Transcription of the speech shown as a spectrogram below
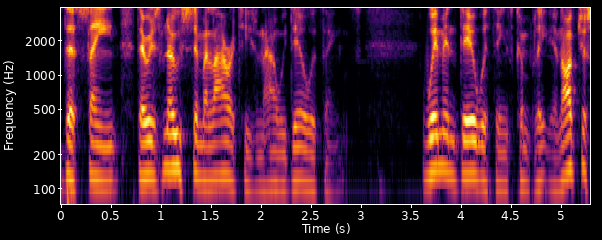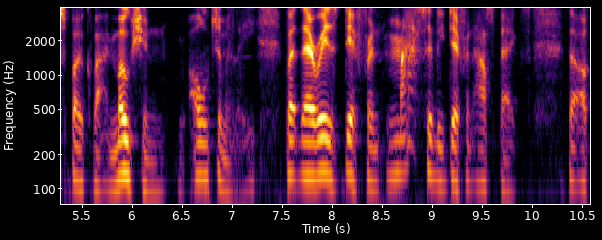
the same, there is no similarities in how we deal with things. Women deal with things completely, and I've just spoke about emotion ultimately, but there is different, massively different aspects that are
